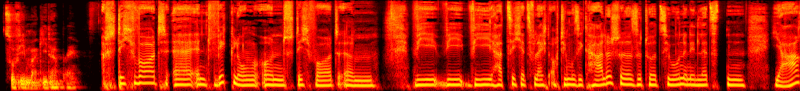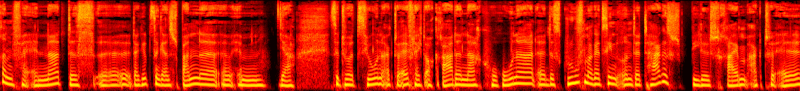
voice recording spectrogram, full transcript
so viel Magie dabei. Stichwort äh, Entwicklung und Stichwort, ähm, wie, wie, wie hat sich jetzt vielleicht auch die musikalische Situation in den letzten Jahren verändert? Das, äh, da gibt's eine ganz spannende äh, ähm, ja, Situation aktuell, vielleicht auch gerade nach Corona. Äh, das Groove-Magazin und der Tagesspiegel schreiben aktuell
